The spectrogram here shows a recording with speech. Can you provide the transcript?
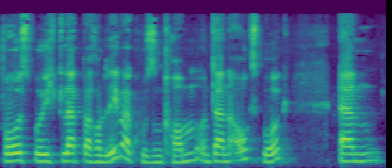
Wolfsburg, Gladbach und Leverkusen kommen und dann Augsburg. Ähm,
